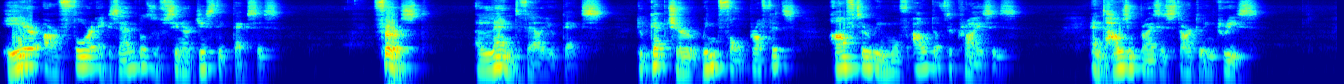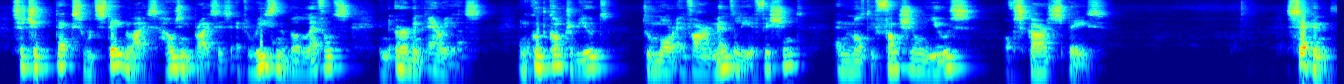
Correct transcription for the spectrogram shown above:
Here are four examples of synergistic taxes. First, a land value tax to capture windfall profits after we move out of the crisis and housing prices start to increase. Such a tax would stabilize housing prices at reasonable levels in urban areas and could contribute to more environmentally efficient and multifunctional use of scarce space. Second,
